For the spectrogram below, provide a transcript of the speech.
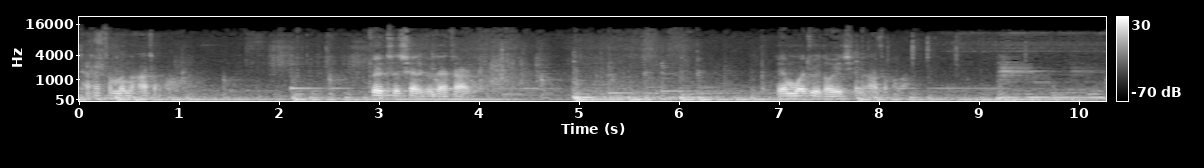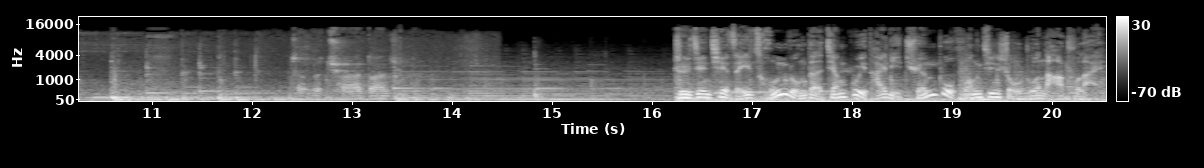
看他怎么拿走。最值钱的就在这儿连模具都一起拿走了。这个全端出来。只见窃贼从容地将柜台里全部黄金手镯拿出来，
